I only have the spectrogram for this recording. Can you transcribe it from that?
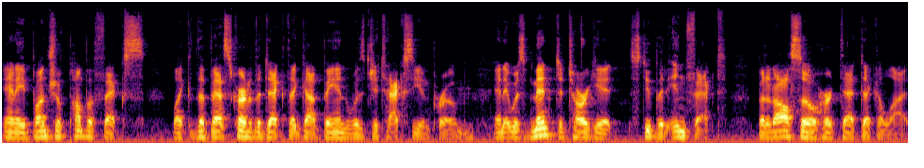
and a bunch of pump effects, like the best card of the deck that got banned was Gitaxian Probe, and it was meant to target stupid Infect, but it also hurt that deck a lot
